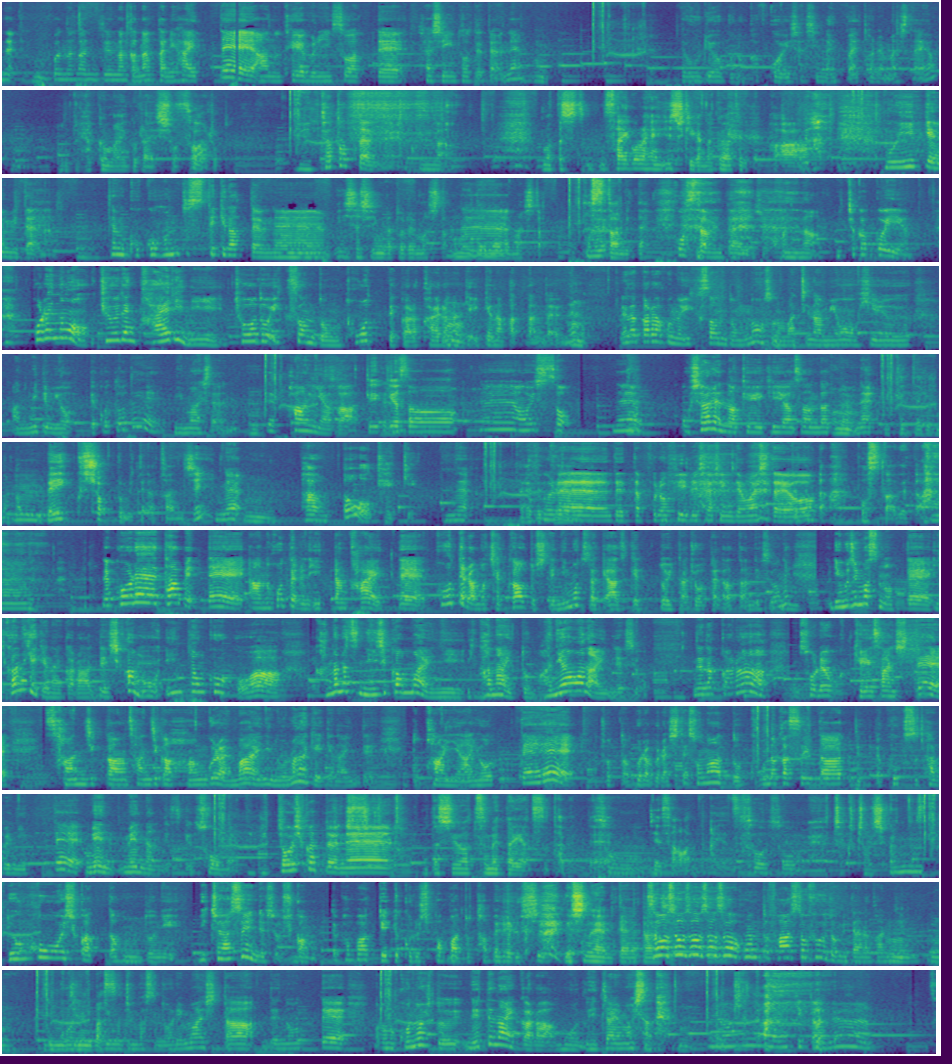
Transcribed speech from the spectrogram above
ね、うん。こんな感じでなんか中に入ってあのテーブルに座って写真撮ってたよね、でウリオブのかっこいい写真がいっぱい撮れましたよ。ほんと100枚ぐらいショットある。めっちゃ撮ったよねこんな。私最後らへん意識がなくなってる。からあもういいけんみたいな。でもここほんと素敵だったよあ、ね、うん。いい写真が撮れました。ね。思い出になりました、ポスターみたい、ポスターみたいでしょ こんな。めっちゃかっこいいやん。これの宮殿帰りにちょうどイクソンドン通ってから帰らなきゃいけなかったんだよね、うん。でだからこのイクソンドンのその街並みを昼あの見てみようってことで見ましたよね、うん。でパン屋があって、ケーキ屋さん。ねえ美味しそう。ね、おしゃれなケーキ屋さんだったよね、うん、いけてる。なんかうん。ベイクショップみたいな感じ、ね。うん、パンとケーキ。ね。あれでこれ出たプロフィール写真出ましたよ。ポスター出た。うん。でこれ食べてあのホテルに一旦帰ってホテルはもうチェックアウトして荷物だけ預けといた状態だったんですよね、リムジンバス乗って行かなきゃいけないから。でしかもインチョン空港は必ず2時間前に行かないと間に合わないんですよでだからそれを計算して3時間3時間半ぐらい前に乗らなきゃいけないんで、えっと、パン屋寄ってちょっとブラブラしてその後お腹すいたって言ってクックス食べに行って麺麺なんですけどそうめん。めっちゃ美味しかったよね。私は冷たいやつ食べてそう。J さんはあったかいやつそうそう。めちゃくちゃ美味しかった、うん両方美味しかった本当に。めっちゃ安いんですよしかも。でパパって出てくるしパパッと食べれるし。吉野家みたいな感じ。そうそうそうそうそう本当ファーストフードみたいな感じ、うんうん。リムジンバス。リムジンバス乗りました。で乗ってあのこの人寝てないからもう寝ちゃいましたね。うん。起きたね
